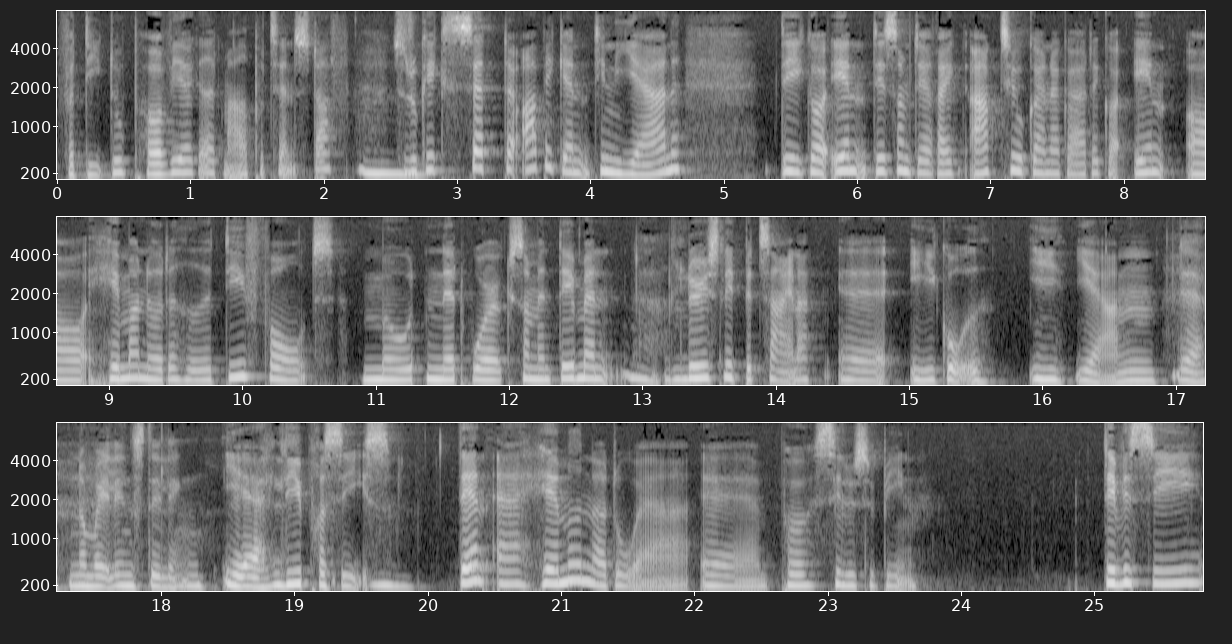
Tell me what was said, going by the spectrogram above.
fordi du påvirker et meget potent stof. Mm. Så du kan ikke sætte det op igen. Din hjerne, det går ind, det som det er aktivt gør, gør, det går ind og hæmmer noget, der hedder default mode network, som er det, man ja. løsligt betegner øh, egoet i hjernen. Ja, normal indstillingen. Ja, lige præcis. Mm. Den er hæmmet, når du er øh, på psilocybin. Det vil sige,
